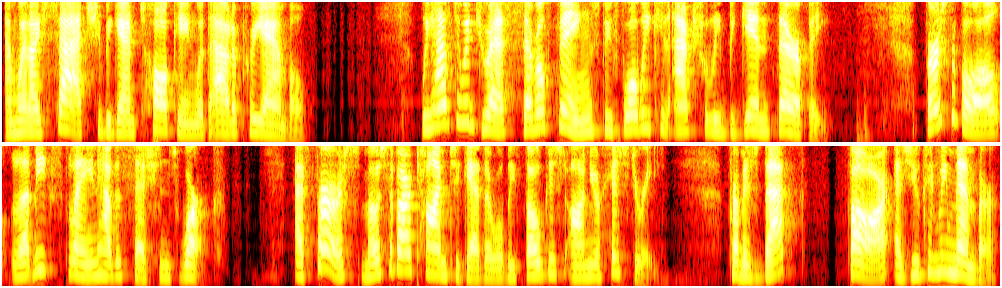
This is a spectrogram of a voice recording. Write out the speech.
and when I sat, she began talking without a preamble. We have to address several things before we can actually begin therapy. First of all, let me explain how the sessions work. At first, most of our time together will be focused on your history, from as back far as you can remember,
